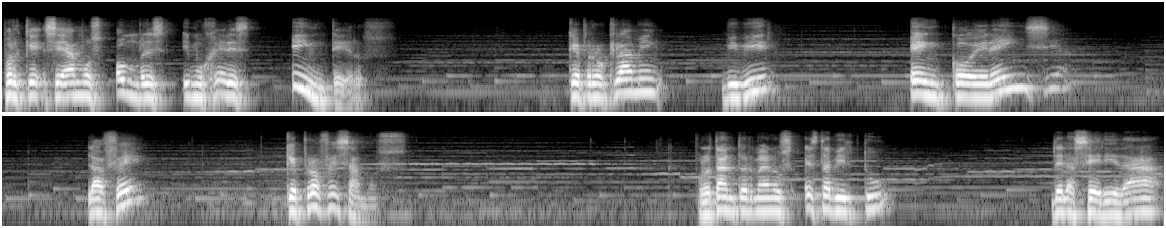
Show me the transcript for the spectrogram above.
porque seamos hombres y mujeres íntegros, que proclamen vivir en coherencia la fe que profesamos. Por lo tanto, hermanos, esta virtud de la seriedad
